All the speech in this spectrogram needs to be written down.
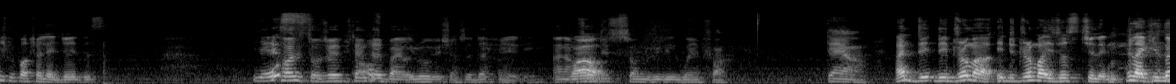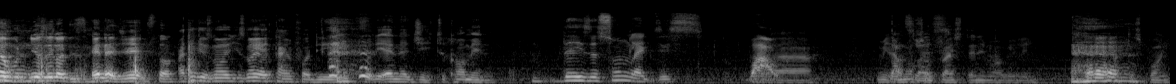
Turkish people actually enjoy this? Yes. Because it was represented by Eurovision, so definitely. And I'm Wow. sure this song really went far. Damn. And the, the drummer, the drummer is just chilling. like he's not even using all this energy and stuff. I think it's not it's not yet time for the for the energy to come in. There is a song like this. Wow. Uh, I mean, I'm not nice. surprised anymore, really. at this point.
